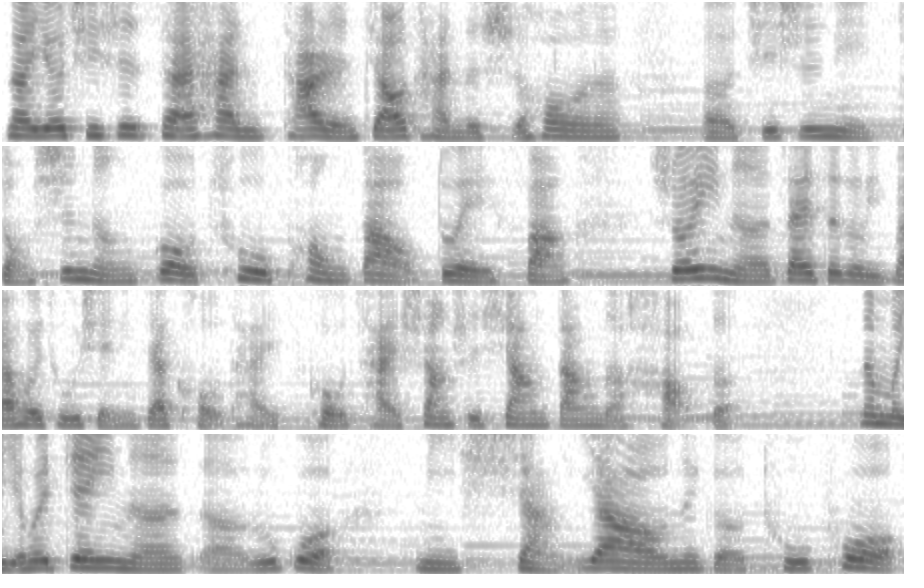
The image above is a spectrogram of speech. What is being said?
那尤其是在和他人交谈的时候呢，呃，其实你总是能够触碰到对方，所以呢，在这个礼拜会凸显你在口才口才上是相当的好的。那么也会建议呢，呃，如果你想要那个突破，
